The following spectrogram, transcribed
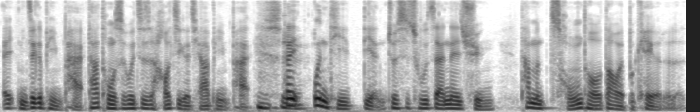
哎你这个品牌，他同时会支持好几个其他品牌，但问题点就是出在那群他们从头到尾不 care 的人。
